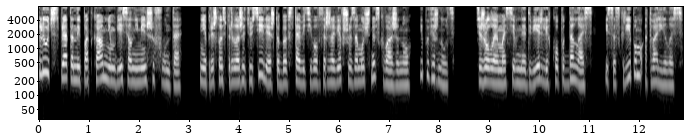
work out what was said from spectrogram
Ключ, спрятанный под камнем, весил не меньше фунта. Мне пришлось приложить усилия, чтобы вставить его в заржавевшую замочную скважину и повернуть. Тяжелая массивная дверь легко поддалась и со скрипом отворилась.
